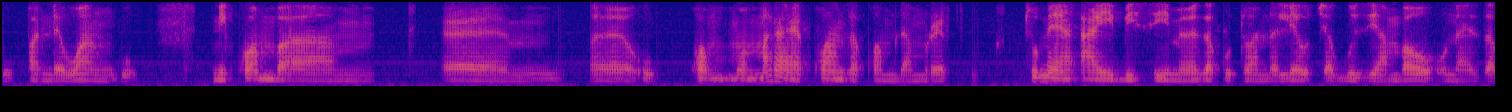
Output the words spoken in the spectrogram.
upande wangu ni kwamba um, uh, kwa mara ya kwanza kwa muda mrefu tume ya IBC imeweza kutuandalia uchaguzi ambao unaweza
